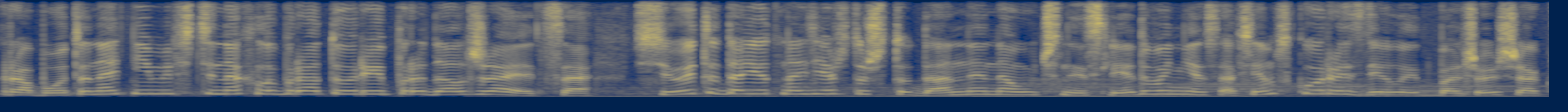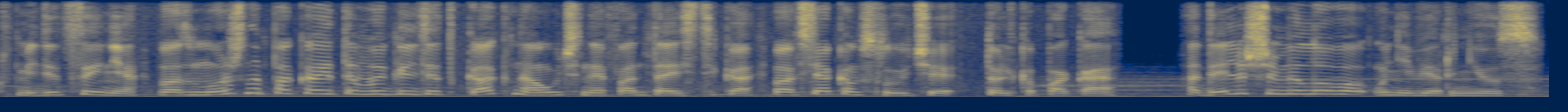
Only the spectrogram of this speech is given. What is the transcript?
работа над ними в стенах лаборатории продолжается. Все это дает надежду, что данное научное исследование совсем скоро сделает большой шаг в медицине. Возможно, пока это выглядит как научная фантастика. Во всяком случае, только пока. Аделя Шамилова, Univer News.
